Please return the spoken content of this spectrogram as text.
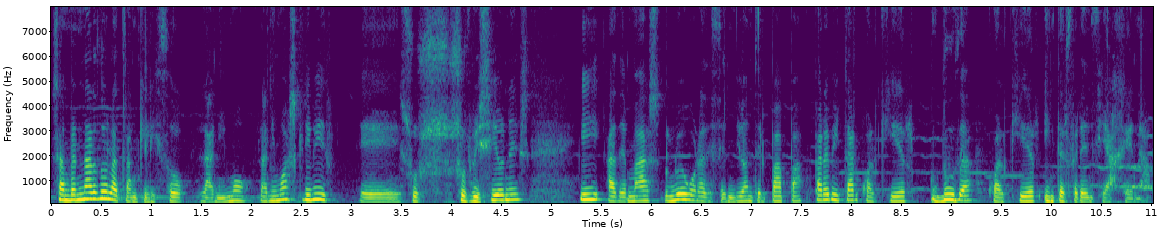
San Bernardo la tranquilizó, la animó, la animó a escribir eh, sus, visiones y además luego la defendió ante el Papa para evitar cualquier duda, cualquier interferencia ajena.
